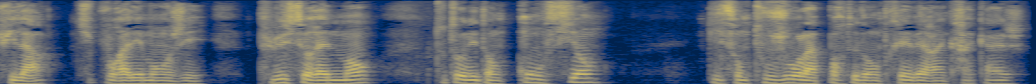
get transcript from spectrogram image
Puis là, tu pourras les manger plus sereinement, tout en étant conscient qu'ils sont toujours la porte d'entrée vers un craquage,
